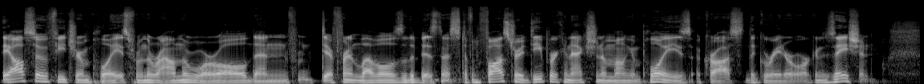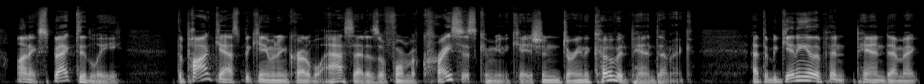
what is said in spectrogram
They also feature employees from around the world and from different levels of the business to foster a deeper connection among employees across the greater organization. Unexpectedly, the podcast became an incredible asset as a form of crisis communication during the COVID pandemic. At the beginning of the pan- pandemic,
